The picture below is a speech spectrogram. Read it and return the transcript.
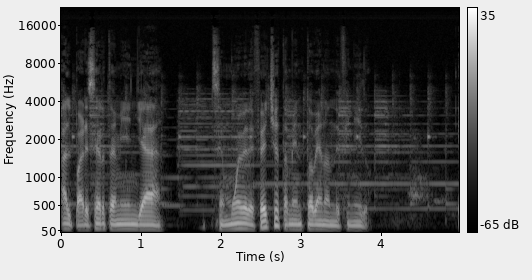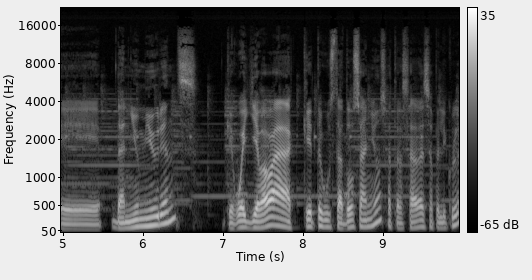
al parecer también ya se mueve de fecha, también todavía no han definido. Eh, The New Mutants, que güey, llevaba, ¿qué te gusta? ¿Dos años atrasada esa película?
